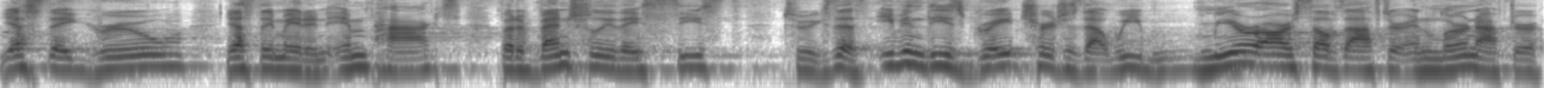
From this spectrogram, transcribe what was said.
Yes, they grew. Yes, they made an impact, but eventually they ceased to exist. Even these great churches that we mirror ourselves after and learn after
